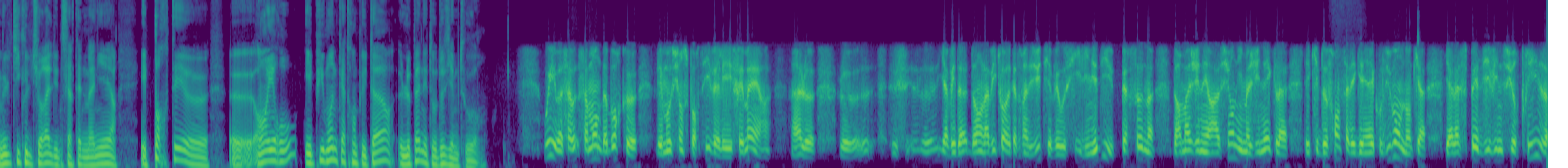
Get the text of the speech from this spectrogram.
multiculturelle d'une certaine manière est portée euh, euh, en héros. Et puis moins de quatre ans plus tard, Le Pen est au deuxième tour. Oui, bah, ça, ça montre d'abord que l'émotion sportive, elle est éphémère. Hein, le, le, il y avait dans la victoire de 98, il y avait aussi l'inédit. Personne dans ma génération n'imaginait que l'équipe de France allait gagner la Coupe du Monde. Donc il y a, il y a l'aspect divine surprise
